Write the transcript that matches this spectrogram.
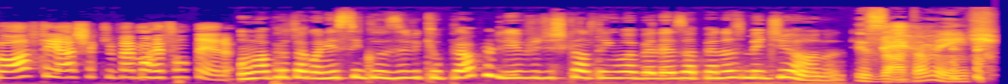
gosta e acha que vai morrer solteira. Uma protagonista, inclusive, que o próprio livro diz que ela tem uma beleza apenas mediana. Exatamente.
